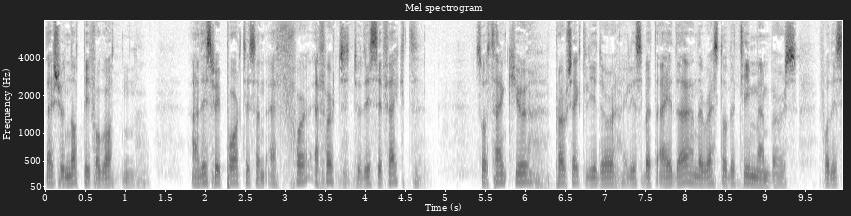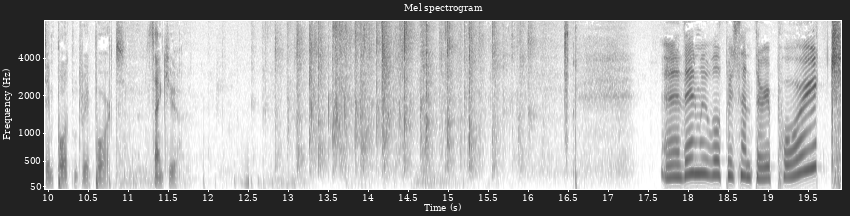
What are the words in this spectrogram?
They should not be forgotten. And this report is an effort, effort to this effect so thank you, project leader Elisabeth Eide and the rest of the team members for this important report. Thank you. Uh, then we will present the report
